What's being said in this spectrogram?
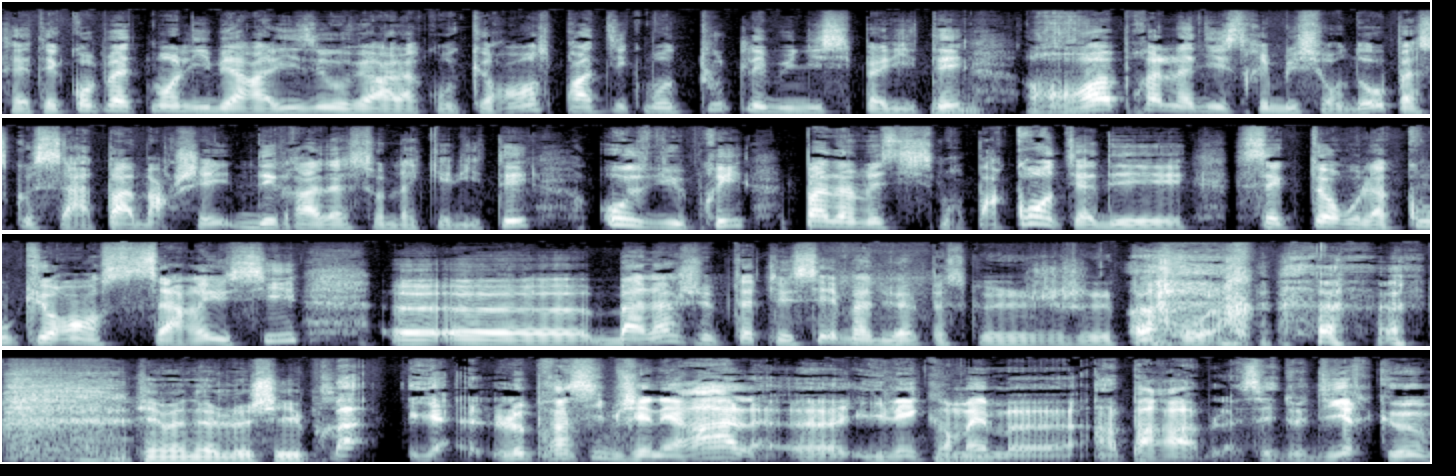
ça a été complètement libéralisé, ouvert à la concurrence. Pratiquement toutes les municipalités reprennent la distribution d'eau parce que ça n'a pas marché. Dégradation de la qualité, hausse du prix, pas d'investissement. Par contre, il y a des secteurs où la concurrence, ça réussit. Euh, euh, bah là, je vais peut-être laisser Emmanuel parce que je n'ai pas trop. Emmanuel Le Chypre. Bah, a, le principe général, euh, il est quand même euh, imparable. C'est de dire que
